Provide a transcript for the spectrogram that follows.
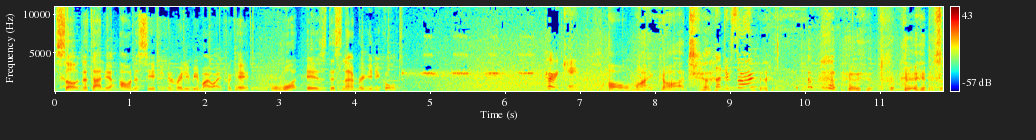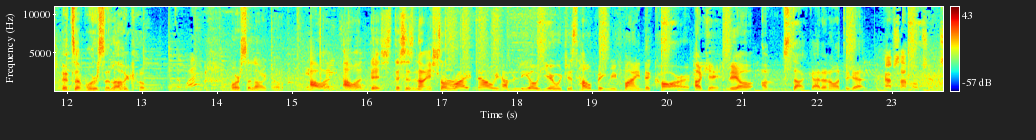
So, Natalia, I want to see if you can really be my wife, okay? What is this Lamborghini called? Hurricane. Oh my god. Thunderstorm? it's a Murcielago. it's a what? Murcielago. I want, I want this. This is nice. So right now we have Leo here, which is helping me find a car. Okay, Leo, I'm stuck. I don't know what to get. We have some options,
